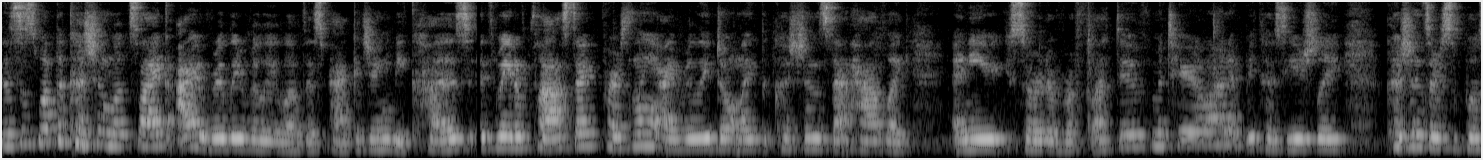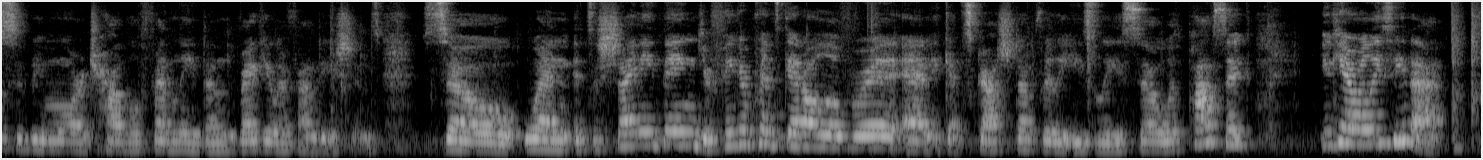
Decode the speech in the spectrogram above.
This is what the cushion looks like. I really, really love this packaging because it's made of plastic. Personally, I really don't like the cushions that have like any sort of reflective material on it because usually cushions are supposed to be more travel friendly than regular foundations. So when it's a shiny thing, your fingerprints get all over it and it gets scratched up really easily. So with plastic, you can't really see that.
